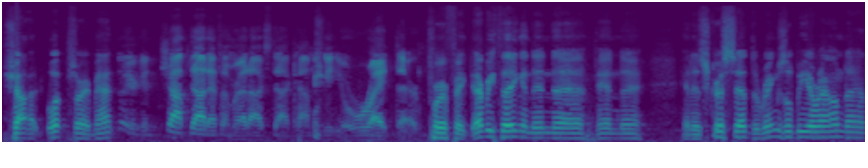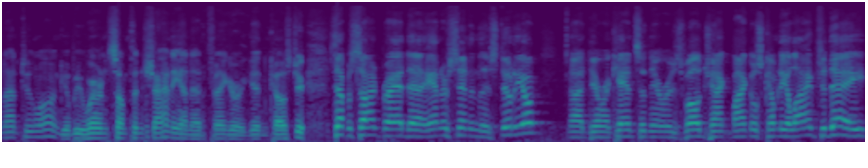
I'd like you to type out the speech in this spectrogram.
shop. Whoops, sorry, Matt. No, you're good. Shop.fmredhawks.com will get you right there. Perfect. Everything, and then uh, and uh, and as Chris said, the rings will be around uh, not too long. You'll be wearing something shiny on that finger again, Coaster. Step aside, Brad uh, Anderson in the studio. Uh, Derek Hansen there as well. Jack Michaels coming to you live today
